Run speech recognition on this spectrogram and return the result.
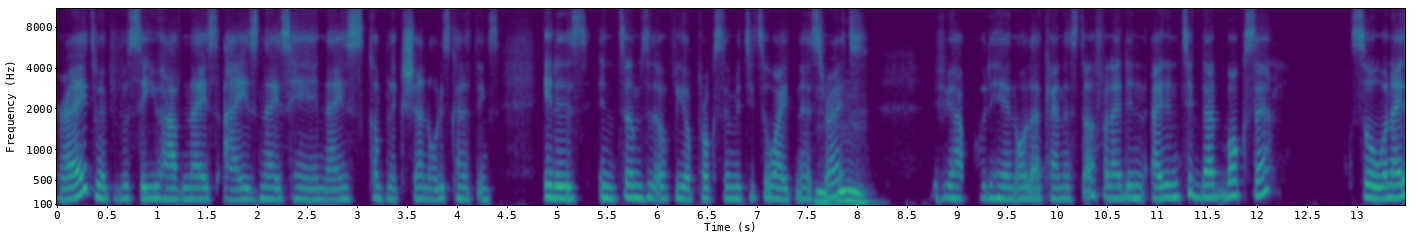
right? When people say you have nice eyes, nice hair, nice complexion, all these kind of things, it is in terms of your proximity to whiteness, right? Mhm. if you have good hair and all that kind of stuff. And I didn't, I didn't tick that box. Eh? So when I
